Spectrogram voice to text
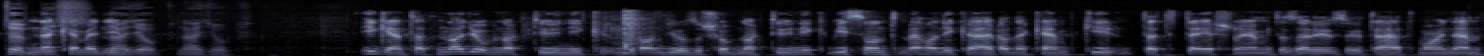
Több Nekem is, egy... nagyobb, nagyobb. Igen, tehát nagyobbnak tűnik, grandiózusabbnak tűnik, viszont mechanikára nekem ki, tehát teljesen olyan, mint az előző, tehát majdnem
